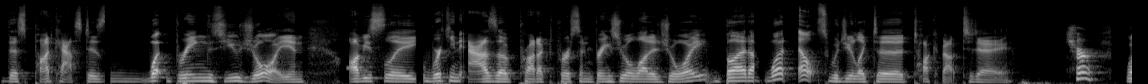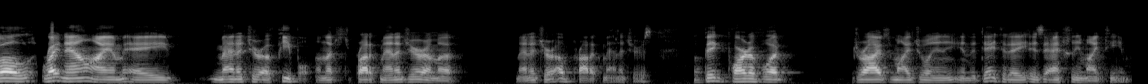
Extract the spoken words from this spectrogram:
this podcast is what brings you joy. And obviously, working as a product person brings you a lot of joy. But what else would you like to talk about today? Sure. Well, right now, I am a manager of people. I'm not just a product manager, I'm a manager of product managers. A big part of what drives my joy in, the day to day is actually my team.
